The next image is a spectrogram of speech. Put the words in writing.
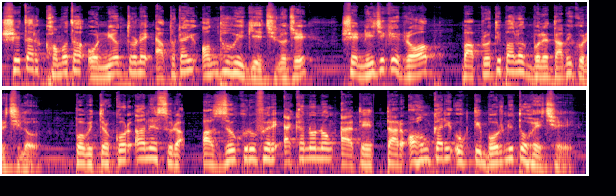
সে তার ক্ষমতা ও নিয়ন্ত্রণে এতটাই অন্ধ হয়ে গিয়েছিল যে সে নিজেকে রব বা প্রতিপালক বলে দাবি করেছিল। পবিত্র কোরআনে সুরা আজুকরুফের একান্ন নং আয়াতে তার অহংকারী উক্তি বর্ণিত হয়েছে।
